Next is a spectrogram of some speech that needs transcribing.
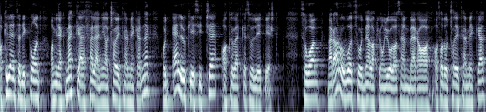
A kilencedik pont, aminek meg kell felelni a csali termékednek, hogy előkészítse a következő lépést. Szóval már arról volt szó, hogy ne lakjon jól az ember az adott csali termékkel,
